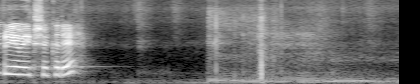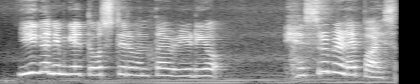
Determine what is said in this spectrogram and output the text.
ಪ್ರಿಯ ವೀಕ್ಷಕರೇ. ಈಗ ನಿಮಗೆ ತೋರಿಸ್ತಿರುವಂಥ ವಿಡಿಯೋ ಹೆಸರುಬೇಳೆ ಪಾಯಸ.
